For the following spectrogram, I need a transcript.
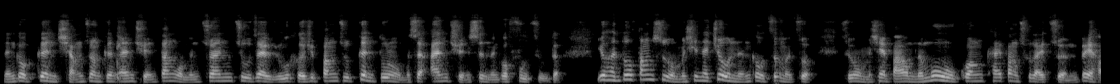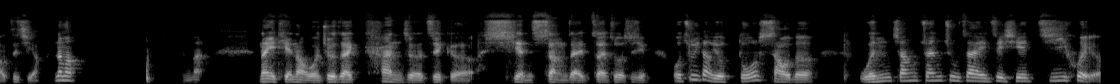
能够更强壮、更安全。当我们专注在如何去帮助更多人，我们是安全、是能够富足的。有很多方式，我们现在就能够这么做。所以，我们现在把我们的目光开放出来，准备好自己啊。那么，那。那一天呢，我就在看着这个线上在在做的事情，我注意到有多少的文章专注在这些机会啊，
